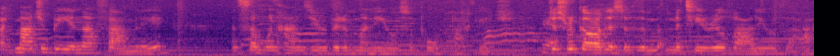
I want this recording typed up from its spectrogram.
Like imagine being that family and someone hands you a bit of money or support package. Just regardless of the material value of that,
